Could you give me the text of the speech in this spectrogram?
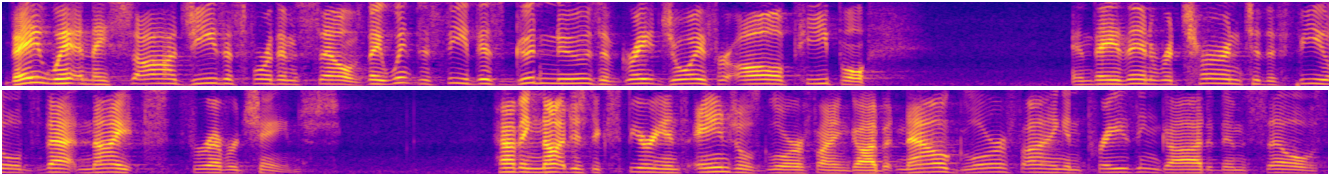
They went and they saw Jesus for themselves. They went to see this good news of great joy for all people. And they then returned to the fields that night, forever changed. Having not just experienced angels glorifying God, but now glorifying and praising God themselves,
